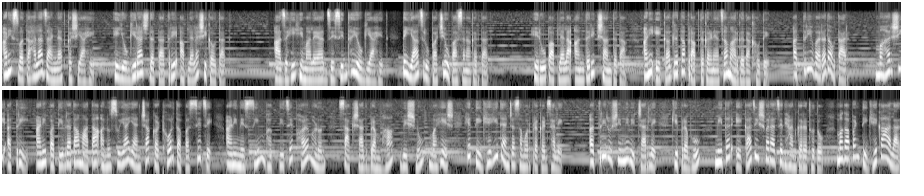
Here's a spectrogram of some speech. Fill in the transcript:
आणि स्वतःला जाणण्यात कशी आहे हे योगीराज दत्तात्रेय आपल्याला शिकवतात. आजही हिमालयात जे सिद्ध योगी आहेत ते याच रूपाची उपासना करतात. हे रूप आपल्याला आंतरिक शांतता आणि एकाग्रता प्राप्त करण्याचा मार्ग दाखवते. अत्री वरद अवतार महर्षी अत्री आणि पतिव्रता माता अनुसुया यांच्या कठोर तपस्येचे आणि निस्सीम भक्तीचे फळ म्हणून साक्षात ब्रह्मा विष्णू महेश हे तिघेही त्यांच्यासमोर प्रकट झाले. अत्री ऋषींनी विचारले की प्रभू मी तर एकाच ईश्वराचे ध्यान करत होतो. मग आपण तिघे का आलात?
